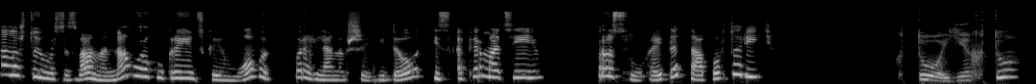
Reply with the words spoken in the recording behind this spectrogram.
Налаштуємося з вами на урок української мови, переглянувши відео із афірмацією. Прослухайте та повторіть. Хто є хто,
